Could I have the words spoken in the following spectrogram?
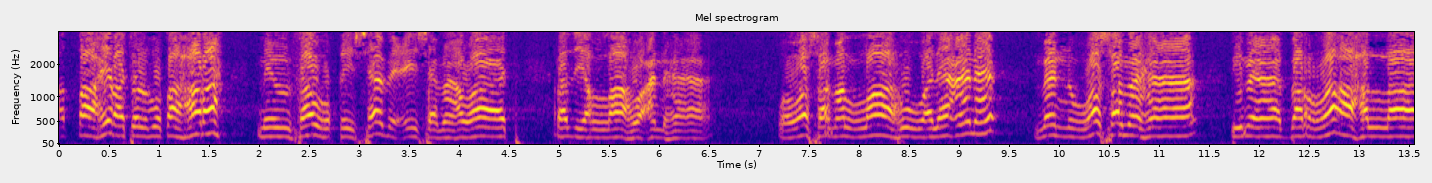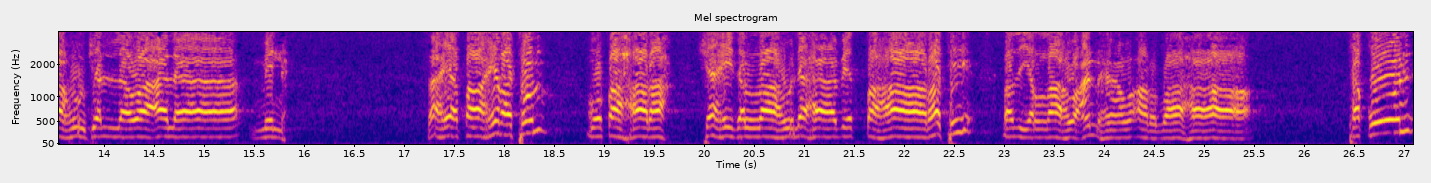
الطاهرة المطهرة من فوق سبع سماوات رضي الله عنها. ووصم الله ولعن من وصمها بما برأها الله جل وعلا منه. فهي طاهرة مطهرة. شهد الله لها بالطهارة رضي الله عنها وأرضاها. تقول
